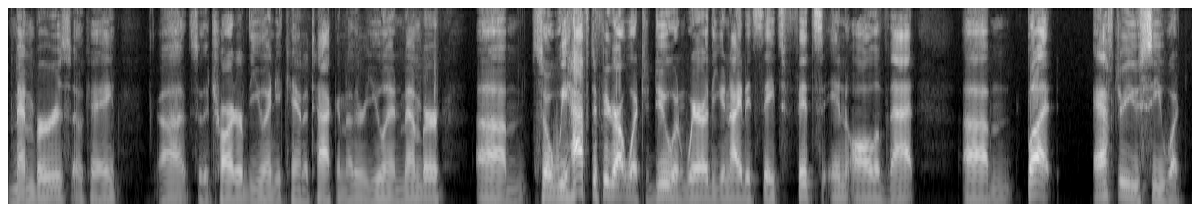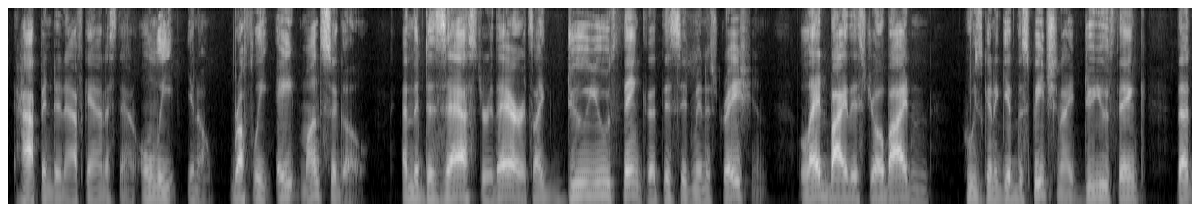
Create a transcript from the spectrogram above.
members, okay? Uh, so the charter of the UN, you can't attack another UN member. Um, so we have to figure out what to do and where the United States fits in all of that. Um, but after you see what happened in Afghanistan, only you know roughly eight months ago, and the disaster there, it's like, do you think that this administration, led by this Joe Biden, who's going to give the speech tonight, do you think that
